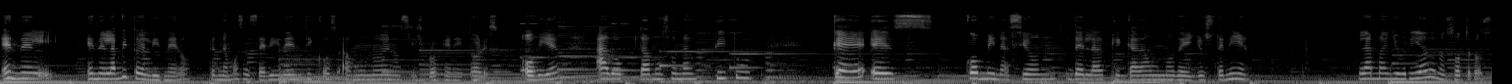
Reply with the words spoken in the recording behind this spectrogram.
En el en el ámbito del dinero, tendemos a ser idénticos a uno de nuestros progenitores o bien adoptamos una actitud que es combinación de la que cada uno de ellos tenía. La mayoría de nosotros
